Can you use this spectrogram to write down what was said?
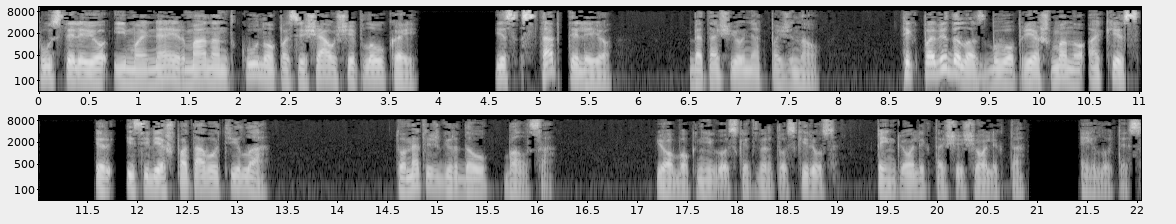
pūstelėjo į mane ir man ant kūno pasišiaušė plaukai. Jis staptelėjo, bet aš jo net pažinau. Tik pavydalas buvo prieš mano akis ir įsiviešpatavo tyla. Tuomet išgirdau balsą. Jobo knygos ketvirtos kiriaus 15-16 eilutės.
